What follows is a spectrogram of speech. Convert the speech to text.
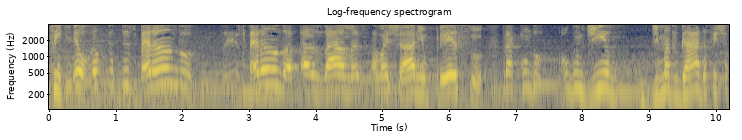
Sim, eu, eu, eu tô esperando, tô esperando as armas abaixarem o preço para quando algum dia de madrugada fechar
